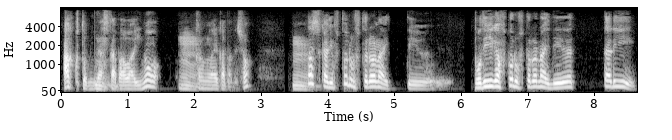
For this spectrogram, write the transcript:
悪とみなした場合のうん。考え方でしょ、うん。確かに太る、太らないっていう、ボディが太る、太らないで言ったり、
